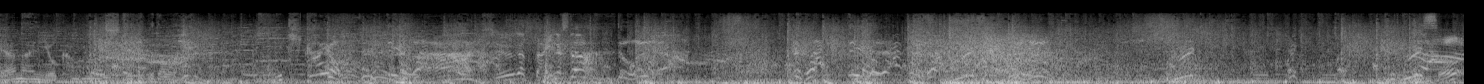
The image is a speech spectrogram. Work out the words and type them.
嫌な予感はしてたけど。敵かよ。ああ銃が台無しださあ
